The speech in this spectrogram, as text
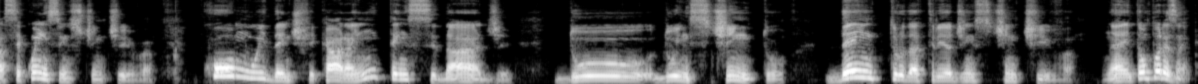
a sequência instintiva. Como identificar a intensidade do, do instinto dentro da tríade instintiva? Né? Então, por exemplo,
